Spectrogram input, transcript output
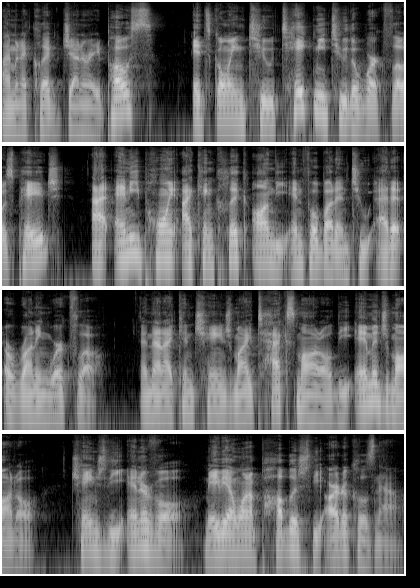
I'm to click generate posts. It's going to take me to the workflows page. At any point, I can click on the info button to edit a running workflow. And then I can change my text model, the image model, change the interval. Maybe I want to publish the articles now.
